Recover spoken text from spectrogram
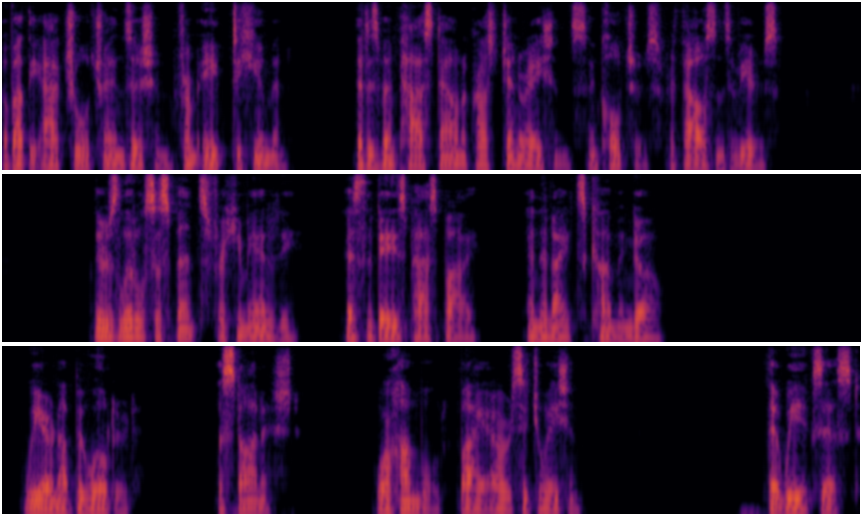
about the actual transition from ape to human that has been passed down across generations and cultures for thousands of years. There is little suspense for humanity as the days pass by and the nights come and go. We are not bewildered, astonished, or humbled by our situation. That we exist.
